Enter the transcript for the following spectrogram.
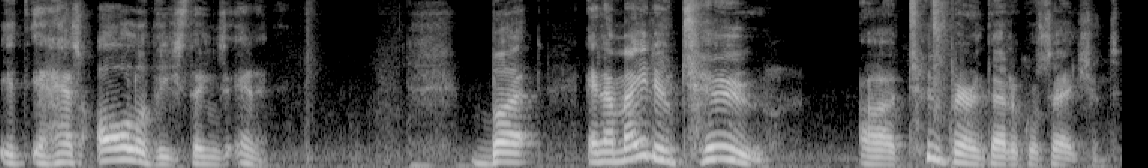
It, it has all of these things in it. But and I may do two uh, two parenthetical sections.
